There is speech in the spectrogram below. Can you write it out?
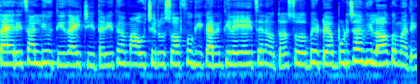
तयारी चालली होती जायची. तर इथं माऊची रुसवा फुगी कारण तिला यायचं नव्हतं. सो भेटूया पुढच्या व्हिलॉगमध्ये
